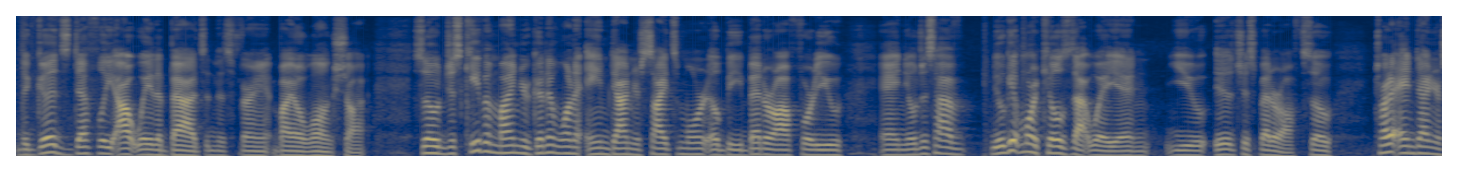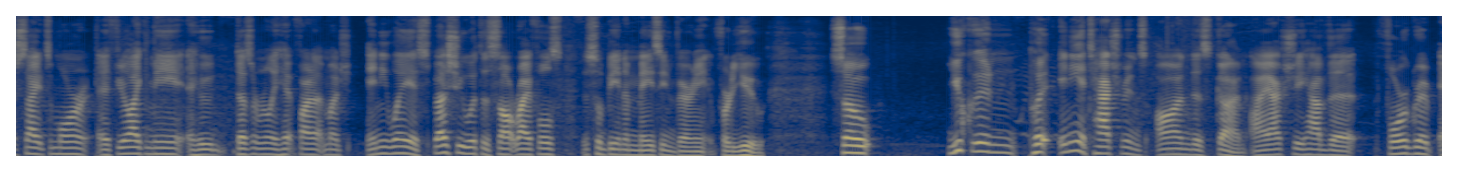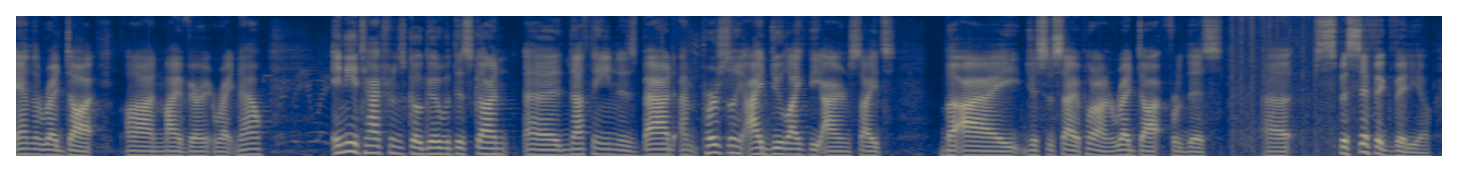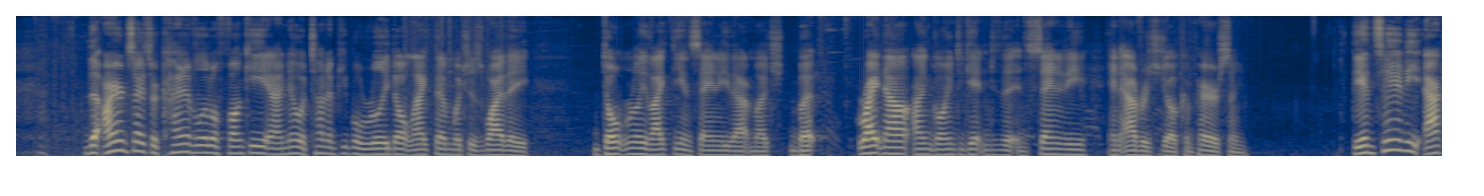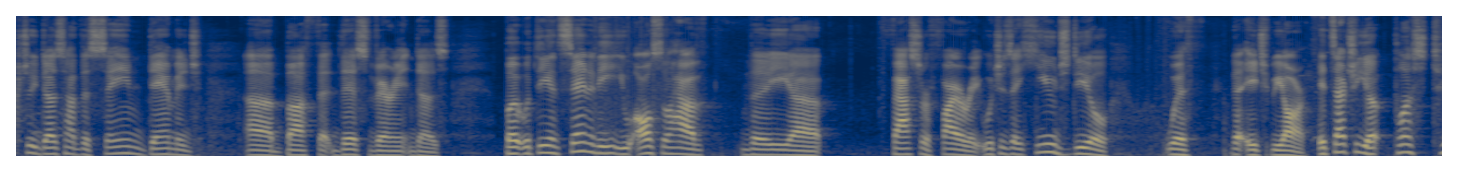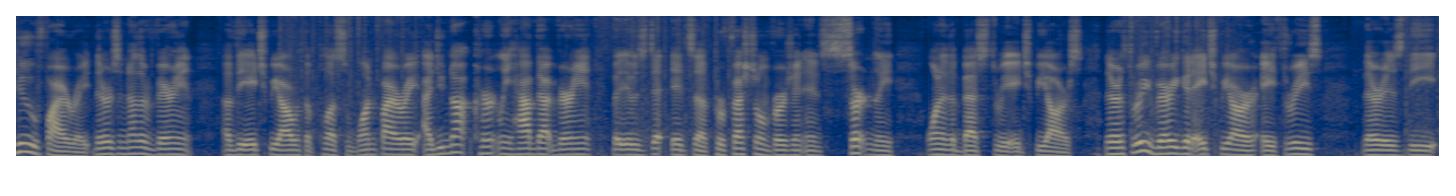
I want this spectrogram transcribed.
the goods definitely outweigh the bads in this variant by a long shot. So just keep in mind you're going to want to aim down your sights more. It'll be better off for you and you'll just have you'll get more kills that way and you it's just better off. So try to aim down your sights more. If you're like me who doesn't really hip fire that much anyway, especially with assault rifles, this will be an amazing variant for you. So you can put any attachments on this gun. I actually have the foregrip and the red dot on my variant right now. Any attachments go good with this gun. Uh, nothing is bad. I'm personally I do like the iron sights, but I just decided to put on a red dot for this uh, specific video. The iron sights are kind of a little funky, and I know a ton of people really don't like them, which is why they don't really like the Insanity that much. But right now I'm going to get into the Insanity and Average Joe comparison. The Insanity actually does have the same damage uh, buff that this variant does. But with the Insanity, you also have the uh, faster fire rate, which is a huge deal with the HBR. It's actually a plus 2 fire rate. There's another variant of the HBR with a plus 1 fire rate. I do not currently have that variant, but it was it's a professional version and it's certainly one of the best 3 HBRs. There are 3 very good HBR A3s. There is the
